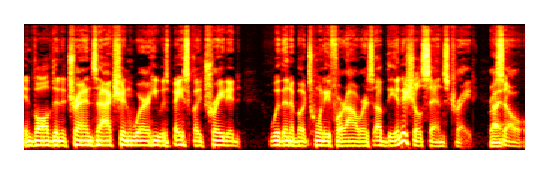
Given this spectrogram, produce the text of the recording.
involved in a transaction where he was basically traded within about 24 hours of the initial Sens trade. Right. So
